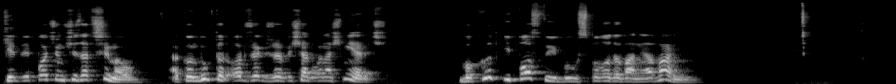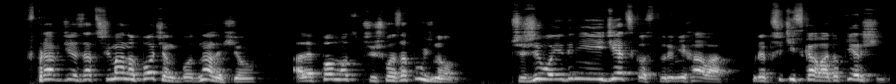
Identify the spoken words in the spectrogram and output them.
Kiedy pociąg się zatrzymał, a konduktor odrzekł, że wysiadła na śmierć, bo krótki postój był spowodowany awarią. Wprawdzie zatrzymano pociąg, by odnaleźć ją, ale pomoc przyszła za późno. Przeżyło jedynie jej dziecko, z którym jechała, które przyciskała do piersi.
